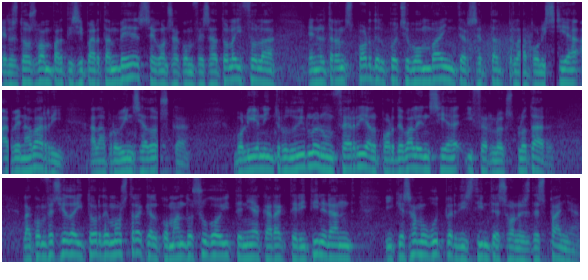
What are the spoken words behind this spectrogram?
Els dos van participar també, segons ha confessat Olaizola, en el transport del cotxe bomba interceptat per la policia a Benavarri, a la província d'Osca. Volien introduir-lo en un ferri al port de València i fer-lo explotar. La confessió d'Aitor demostra que el comando Sugoi tenia caràcter itinerant i que s'ha mogut per distintes zones d'Espanya.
